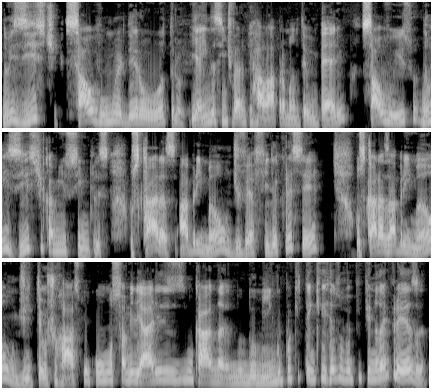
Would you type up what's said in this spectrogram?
Não existe, salvo um herdeiro ou outro, e ainda assim tiveram que ralar para manter o império, salvo isso, não existe caminho simples. Os caras abrem mão de ver a filha crescer. Os caras abrem mão de ter o churrasco com os familiares em casa, no domingo porque tem que resolver pepino da empresa.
